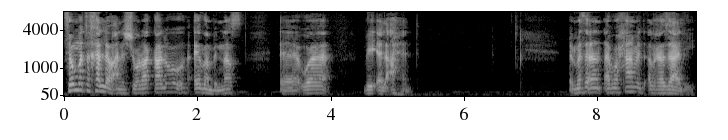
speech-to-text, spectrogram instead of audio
ثم تخلوا عن الشورى قالوا أيضا بالنص آه، وبالعهد. مثلا أبو حامد الغزالي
